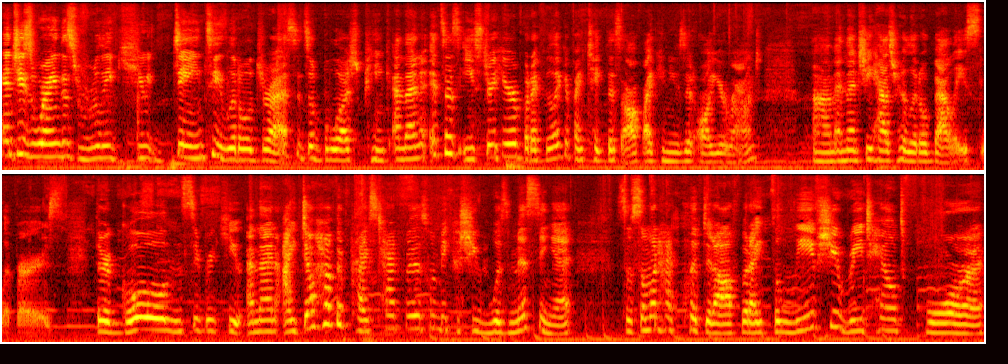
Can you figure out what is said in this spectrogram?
And she's wearing this really cute, dainty little dress. It's a blush pink. And then it says Easter here, but I feel like if I take this off, I can use it all year round. Um, and then she has her little ballet slippers. They're gold and super cute. And then I don't have the price tag for this one because she was missing it. So someone had clipped it off, but I believe she retailed for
